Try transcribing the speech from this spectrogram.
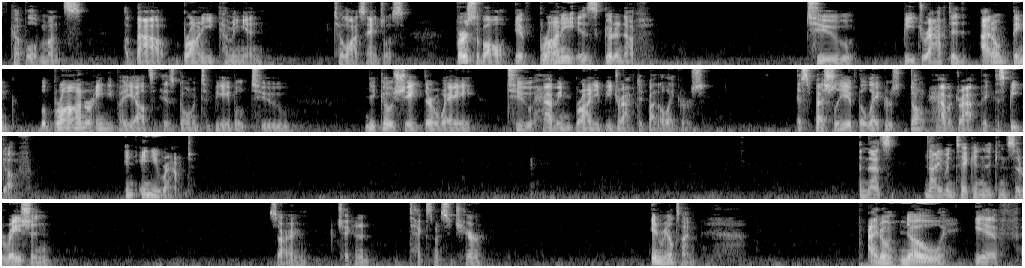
couple of months about Bronny coming in to Los Angeles. First of all, if Bronny is good enough to be drafted, I don't think LeBron or anybody else is going to be able to negotiate their way to having Bronny be drafted by the Lakers, especially if the Lakers don't have a draft pick to speak of in any round. And that's not even taken into consideration. Sorry, I'm checking a text message here in real time. I don't know if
